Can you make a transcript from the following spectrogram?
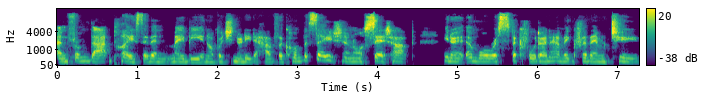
And from that place, there then may be an opportunity to have the conversation or set up, you know, a more respectful dynamic for them to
